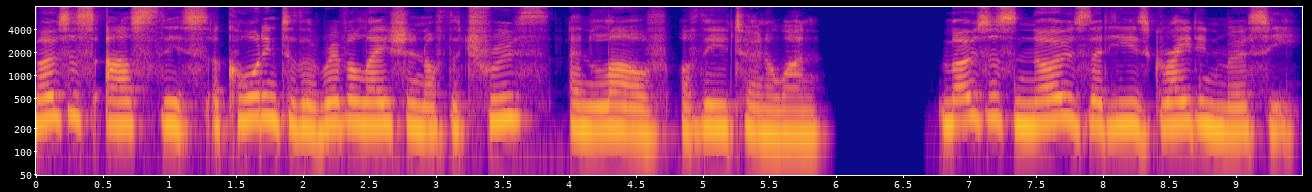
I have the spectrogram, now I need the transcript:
Moses asks this according to the revelation of the truth and love of the Eternal One. Moses knows that he is great in mercy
